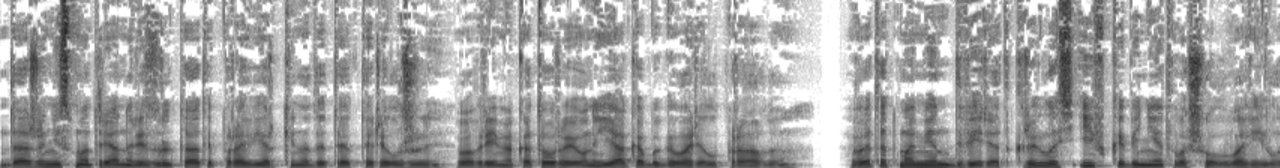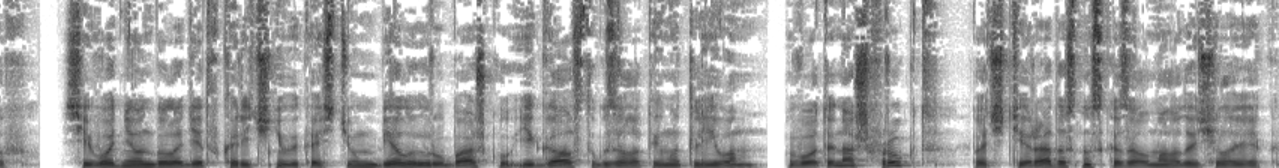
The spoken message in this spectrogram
Даже несмотря на результаты проверки на детекторе лжи, во время которой он якобы говорил правду. В этот момент дверь открылась, и в кабинет вошел Вавилов. Сегодня он был одет в коричневый костюм, белую рубашку и галстук с золотым отливом. «Вот и наш фрукт», – почти радостно сказал молодой человек.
